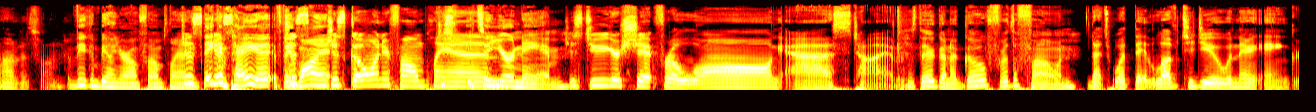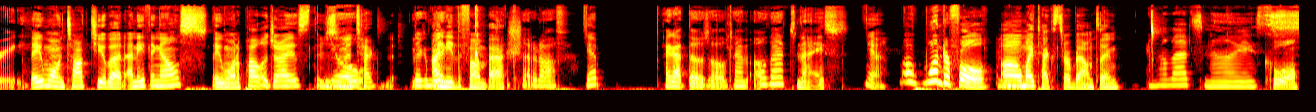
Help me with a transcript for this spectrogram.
lot of it's fun. If you can be on your own phone plan, Just- they can pay it if they just, want. Just go on your phone Just- plan. it's in your name Just do your shit for a long ass time. because they're gonna go for the phone. That's what they love to do when they're angry. They won't talk to you about anything else. They won't apologize. They're just Yo, gonna text. they're gonna I like, need the phone back. Shut it off. Yep. I got those all the time. Oh, that's nice. Yeah. Oh, wonderful. Mm. Oh, my texts are bouncing. Oh, that's nice. Cool.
